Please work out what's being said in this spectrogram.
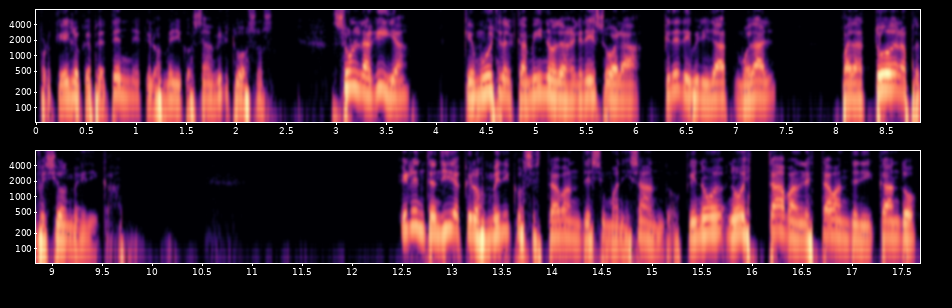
porque es lo que pretende que los médicos sean virtuosos, son la guía que muestra el camino de regreso a la credibilidad moral para toda la profesión médica. Él entendía que los médicos se estaban deshumanizando, que no, estaban, le estaban dedicando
